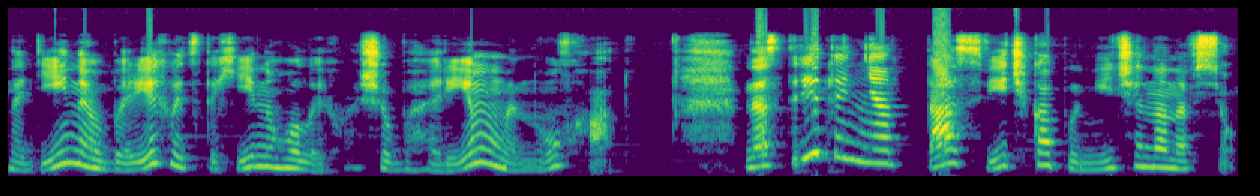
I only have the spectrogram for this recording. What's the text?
надійний оберіг від стихійного лиха, щоб грім минув хату. Настрітення та свічка помічена на всьому.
